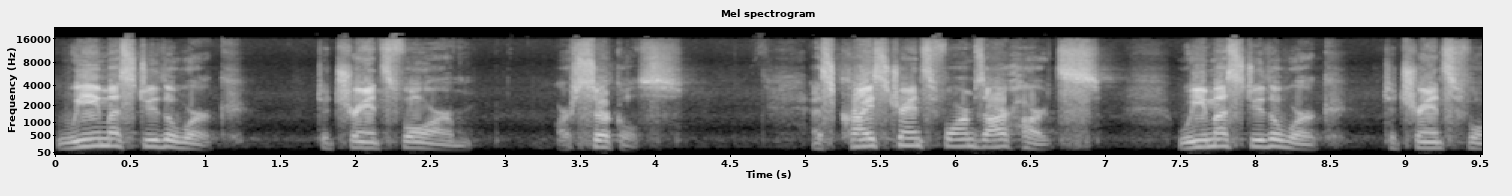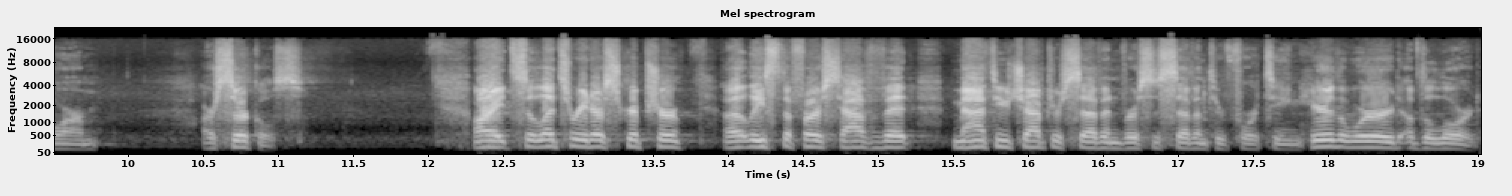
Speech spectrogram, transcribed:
we must do the work to transform our circles. As Christ transforms our hearts, we must do the work to transform our circles. All right, so let's read our scripture, uh, at least the first half of it, Matthew chapter 7, verses 7 through 14. Hear the word of the Lord.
